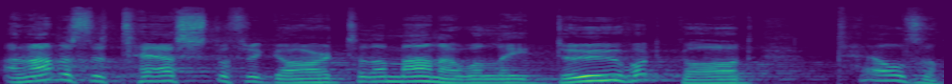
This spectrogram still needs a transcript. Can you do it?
And that is the test with regard to the manna. Will they do what God tells them?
